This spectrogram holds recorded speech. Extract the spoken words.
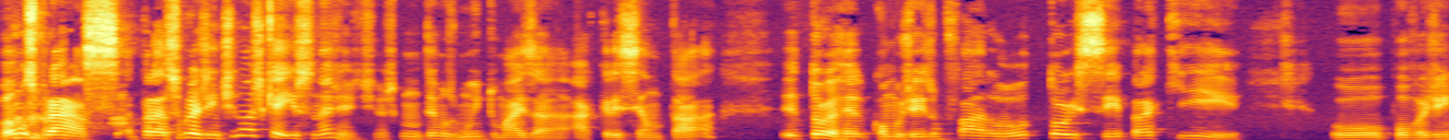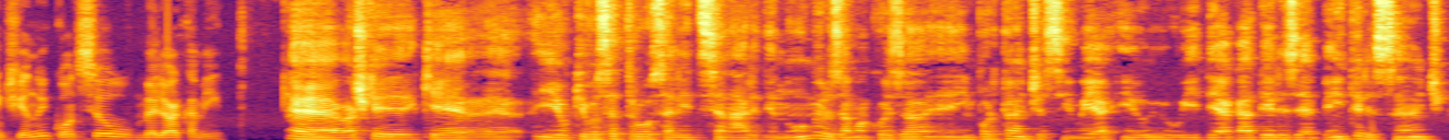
vamos para. Sobre a Argentina, acho que é isso, né, gente? Acho que não temos muito mais a, a acrescentar. E, como o Jason falou, torcer para que o povo argentino encontre seu melhor caminho. É, acho que, que é, é, e o que você trouxe ali de cenário de números é uma coisa é, importante, assim, o, o IDH deles é bem interessante,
